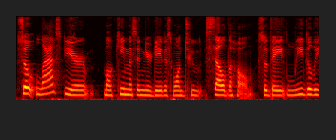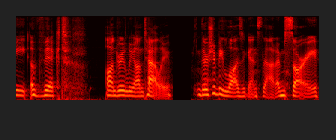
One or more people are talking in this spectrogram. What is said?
So last year, Malkemus and Yurgaitis want to sell the home. So they legally evict Andre Leon Talley. There should be laws against that. I'm sorry.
